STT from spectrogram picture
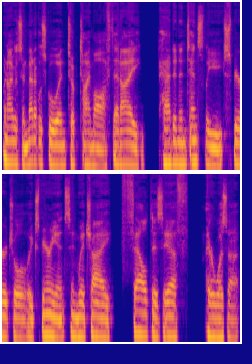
when I was in medical school and took time off that I had an intensely spiritual experience in which I felt as if there was a,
